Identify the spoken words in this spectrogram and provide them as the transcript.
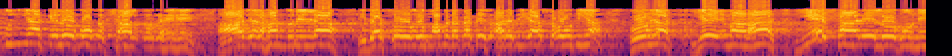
دنیا کے لوگوں کا خیال کر رہے ہیں۔ آج الحمدللہ ادھر سو مملکت عربیہ سعودیہ یہ عمارات یہ سارے لوگوں نے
